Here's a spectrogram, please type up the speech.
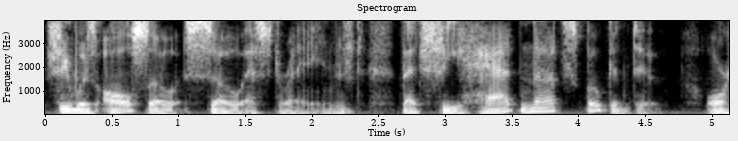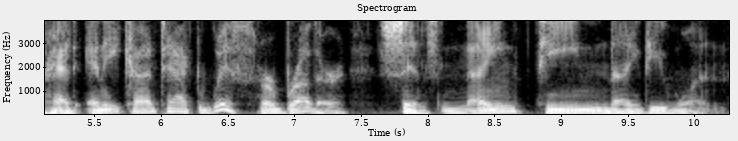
She was also so estranged that she had not spoken to or had any contact with her brother since 1991,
